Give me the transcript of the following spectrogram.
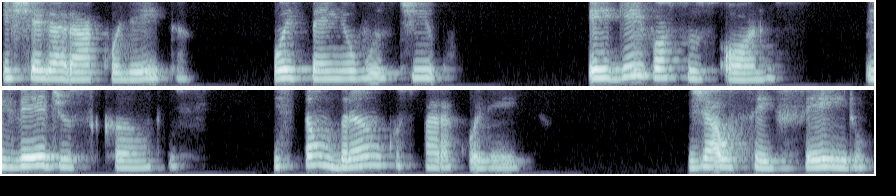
e chegará a colheita? Pois bem, eu vos digo, erguei vossos olhos e vede os campos, estão brancos para a colheita. Já o ceifeiro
